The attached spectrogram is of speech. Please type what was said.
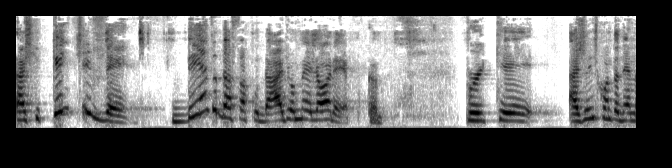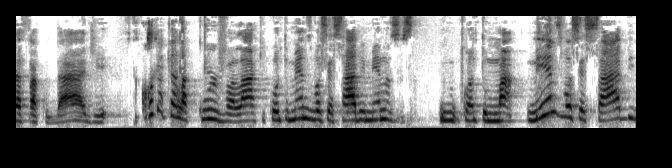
acho que quem tiver dentro da faculdade é a melhor época. Porque a gente, quando está dentro da faculdade, qual é aquela curva lá que quanto menos você sabe, menos. Quanto menos você sabe,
